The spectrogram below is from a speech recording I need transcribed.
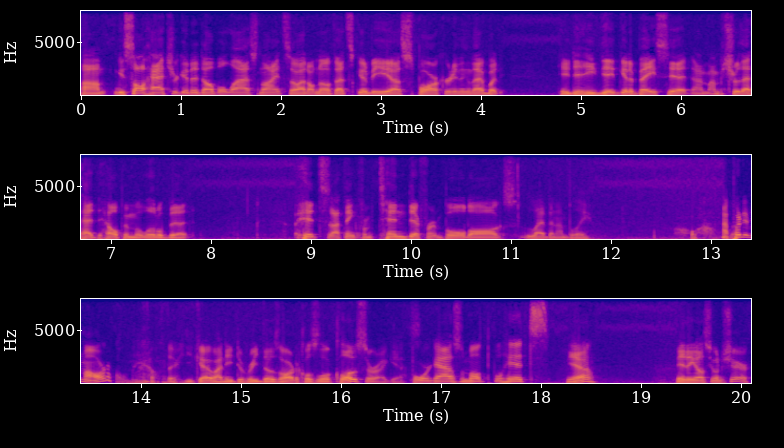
Um, you saw Hatcher get a double last night, so I don't know if that's going to be a spark or anything like that, but he did, he did get a base hit. I'm, I'm, sure that had to help him a little bit. Hits, I think, from 10 different Bulldogs. 11, I believe. Oh, I put it in my article, man. Well, there you go. I need to read those articles a little closer, I guess. Four guys with multiple hits. Yeah. Anything else you want to share?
